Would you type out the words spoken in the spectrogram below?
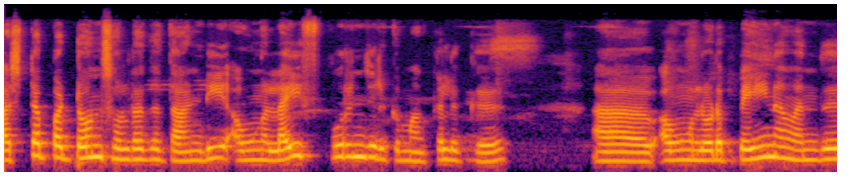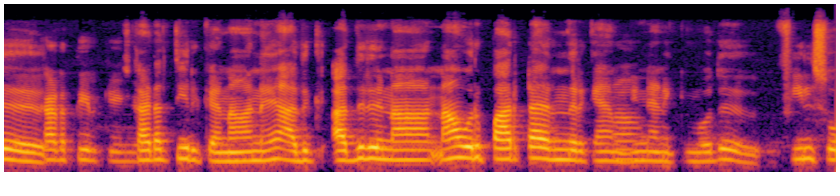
கஷ்டப்பட்டோன்னு சொல்றதை தாண்டி அவங்க லைஃப் புரிஞ்சிருக்கு மக்களுக்கு. அவங்களோட பெயினை வந்து கடத்தியிருக்கீங்க. கடத்தியிருக்கேன் நான். அதுக்கு அது நான் நான் ஒரு பார்ட்டாக இருந்திருக்கேன் அப்படின்னு நினைக்கும் போது ஃபீல் ஸோ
